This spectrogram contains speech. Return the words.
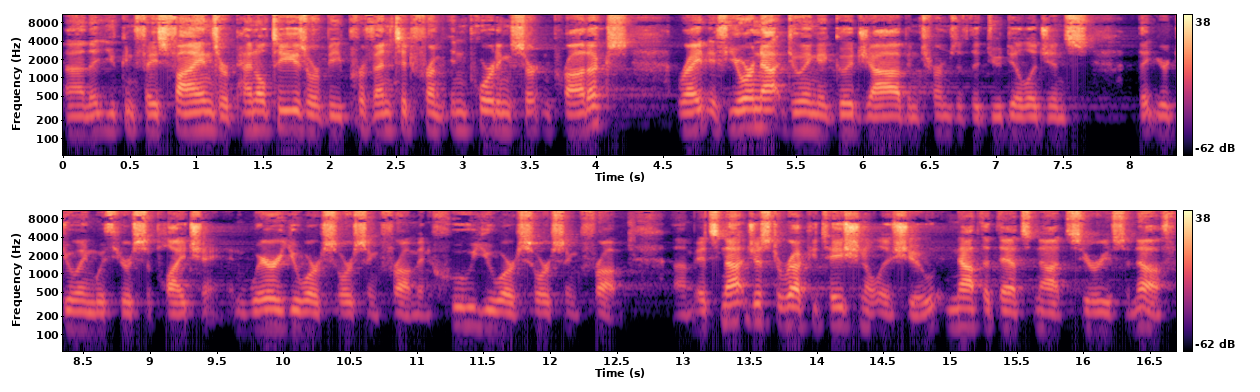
uh, that you can face fines or penalties or be prevented from importing certain products, right? If you're not doing a good job in terms of the due diligence that you're doing with your supply chain and where you are sourcing from and who you are sourcing from. Um, it's not just a reputational issue, not that that's not serious enough,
